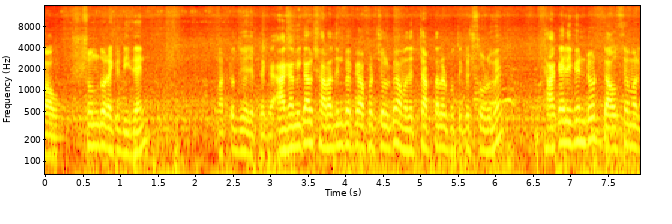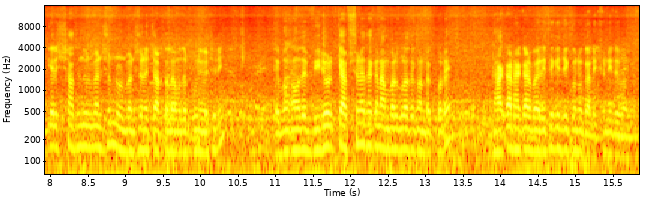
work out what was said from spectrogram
বাউ সুন্দর একটা ডিজাইন মাত্র দুই হাজার টাকা আগামীকাল সারাদিন ব্যাপী অফার চলবে আমাদের চারতলার প্রত্যেকটা শোরুমে ঢাকা ইলেভেন রোড গাউসিয়া মার্কেটের সাথে নূর ম্যানশন নূর ম্যানশনের চারতলায় আমাদের পূর্ণিমাশারি এবং আমাদের ভিডিওর ক্যাপশনে থাকা নাম্বারগুলোতে কন্ট্যাক্ট করে ঢাকা, ঢাকার বাইরে থেকে যে কোনো কালেকশন নিতে পারবেন।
